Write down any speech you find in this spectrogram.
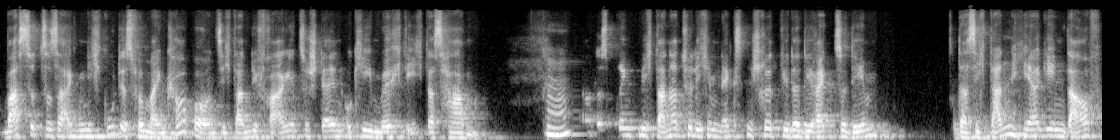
was sozusagen nicht gut ist für meinen Körper und sich dann die Frage zu stellen, okay, möchte ich das haben? Mhm. Das bringt mich dann natürlich im nächsten Schritt wieder direkt zu dem, dass ich dann hergehen darf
